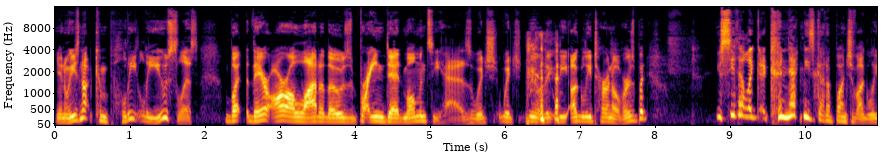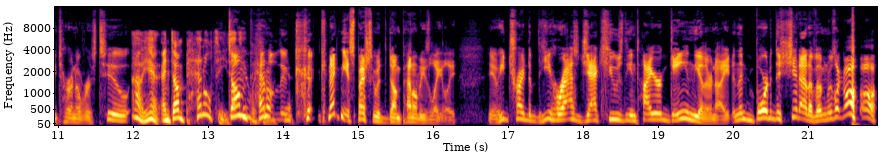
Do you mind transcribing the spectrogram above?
You know, he's not completely useless, but there are a lot of those brain dead moments he has, which which you know the, the ugly turnovers. But you see that like Konecny's got a bunch of ugly turnovers too. Oh yeah, and dumb penalties. Dumb penalty. Yeah. Konecny, especially with the dumb penalties lately. You know, he tried to he harassed Jack Hughes the entire game the other night, and then boarded the shit out of him. and was like, oh,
